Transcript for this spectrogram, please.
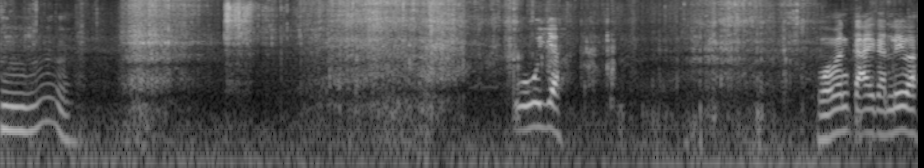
อืมโอ้ยอะ หัวมันไกลกันเลยวะ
